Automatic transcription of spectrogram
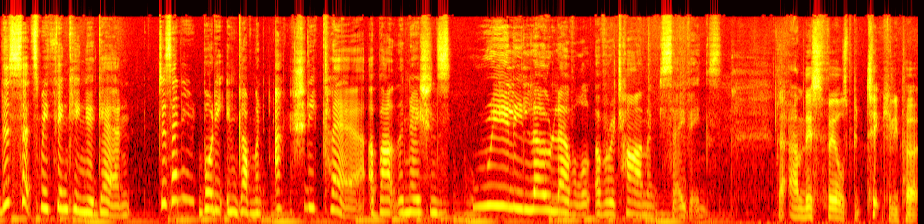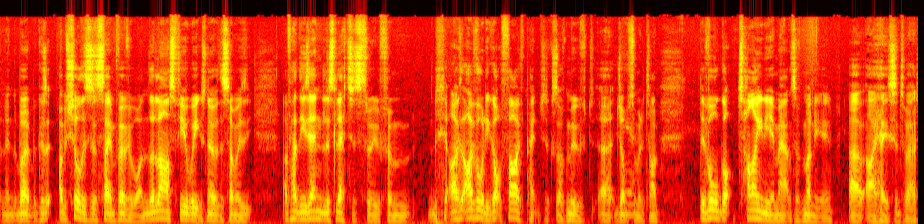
This sets me thinking again does anybody in government actually care about the nation's really low level of retirement savings? And this feels particularly pertinent at the moment because I'm sure this is the same for everyone. The last few weeks over the summer, I've had these endless letters through from. I've, I've already got five pensions because I've moved uh, jobs Yeah. so many times. They've all got tiny amounts of money in. Uh, I hasten to add,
